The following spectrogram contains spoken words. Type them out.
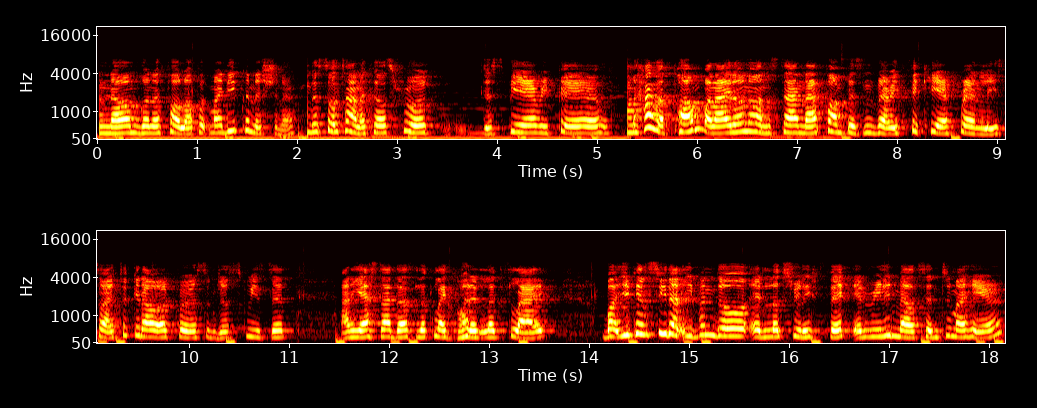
Now I'm going to follow up with my deep conditioner. The Sultana Curls Fro Despair Repair. Um, it has a pump and I don't understand that pump isn't very thick hair friendly so I took it out at first and just squeezed it and yes that does look like what it looks like. But you can see that even though it looks really thick it really melts into my hair.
